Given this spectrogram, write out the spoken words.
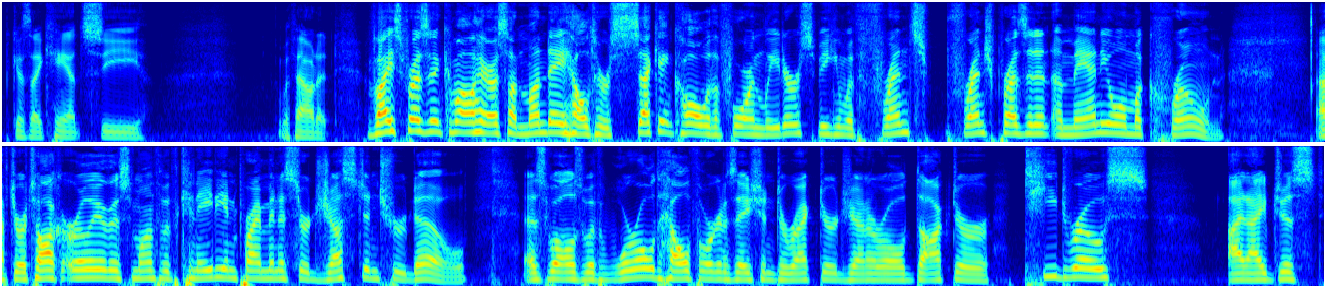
because I can't see without it. Vice President Kamala Harris on Monday held her second call with a foreign leader, speaking with French French President Emmanuel Macron after a talk earlier this month with Canadian Prime Minister Justin Trudeau, as well as with World Health Organization Director General Dr. Tedros, and I just,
